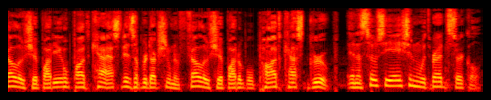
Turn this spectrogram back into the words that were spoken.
Fellowship Audio Podcast is a production of Fellowship Audible Podcast Group in association with Red Circle.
